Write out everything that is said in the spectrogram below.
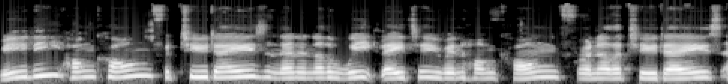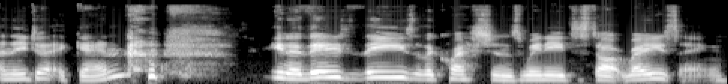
really? Hong kong for two days and then another week later you're in hong kong for another two days and you do it again? You know these these are the questions we need to start raising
